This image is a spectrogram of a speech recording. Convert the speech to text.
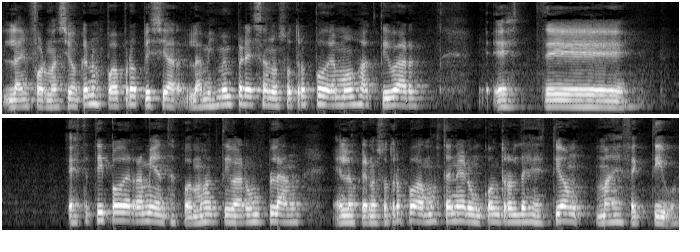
la información que nos pueda propiciar la misma empresa, nosotros podemos activar este, este tipo de herramientas, podemos activar un plan en los que nosotros podamos tener un control de gestión más efectivo.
